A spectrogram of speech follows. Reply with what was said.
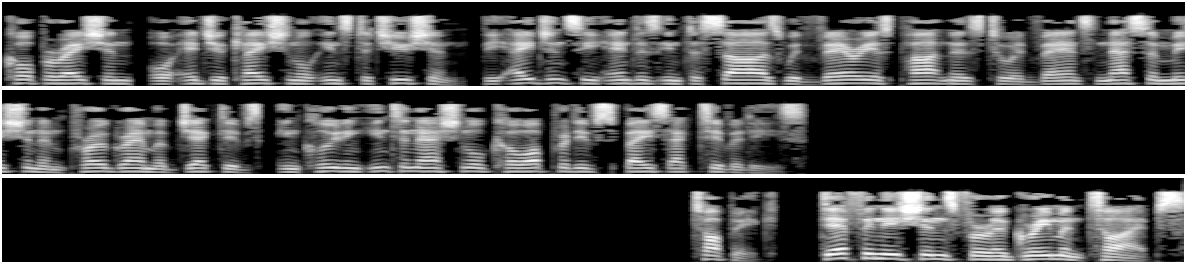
corporation corporation, or educational institution, the agency enters into SAAs with various partners to advance NASA mission and program objectives, including international cooperative space activities. Definitions for agreement types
